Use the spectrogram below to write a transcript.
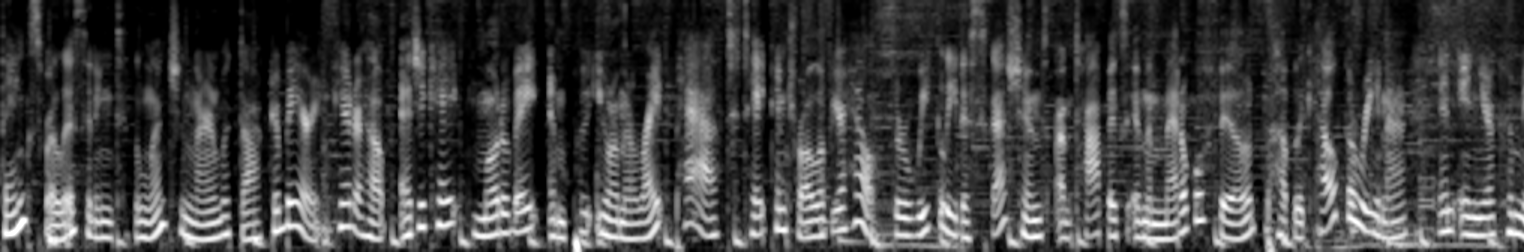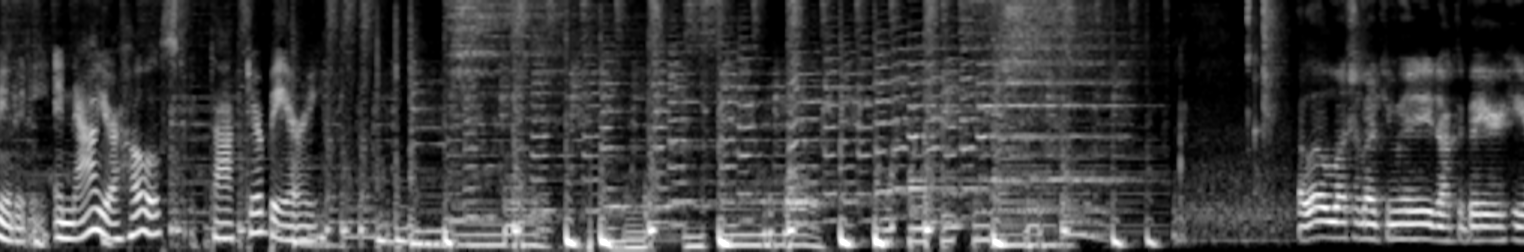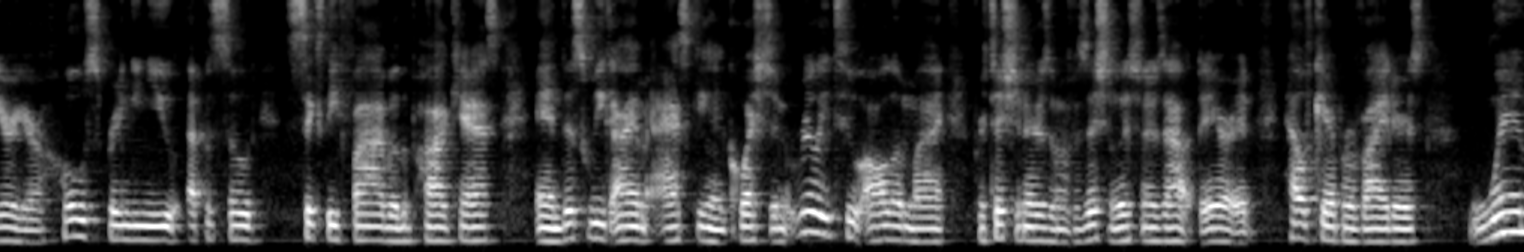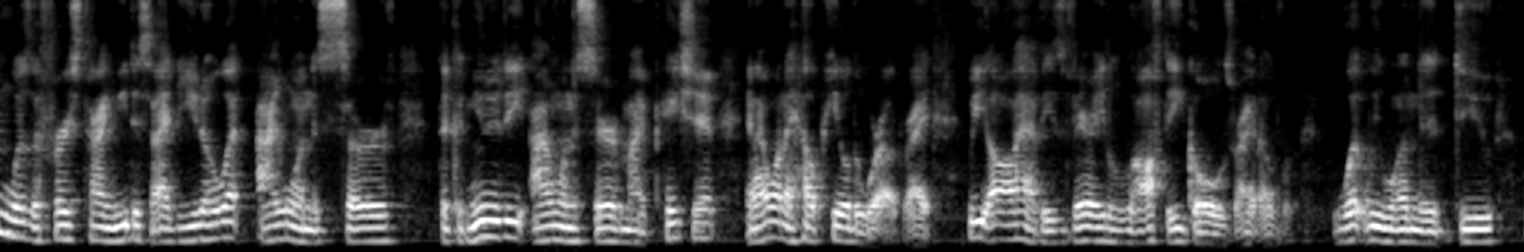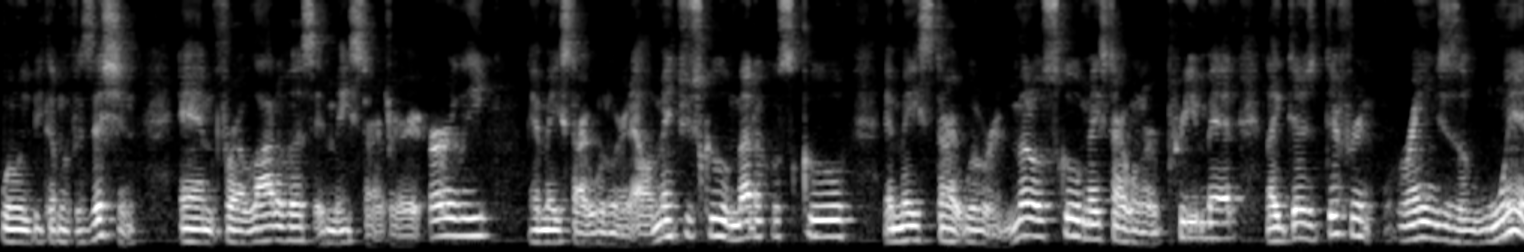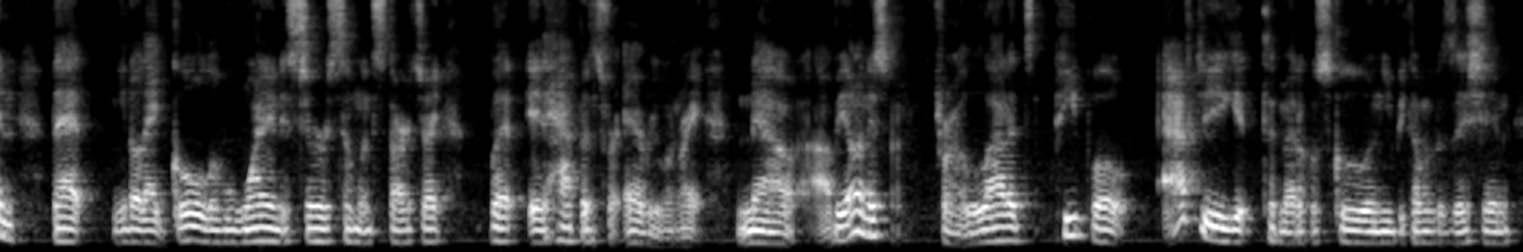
Thanks for listening to the Lunch and Learn with Dr. Pierre, here to help educate, motivate, and put you on the right path to take control of your health through weekly discussions on topics in the medical field, public health arena, and in your community. And now, your host, Dr. Pierre. Lunch and Learn community. Dr. Pierre here, your host, bringing you episode 65 of the podcast. And this week I am asking a question really to all of my practitioners and my physician listeners out there and healthcare providers. When was the first time you decided, you know what, I want to serve the community, I want to serve my patient, and I want to help heal the world, right? We all have these very lofty goals, right, of what we want to do when we become a physician. And for a lot of us, it may start very early. It may start when we're in elementary school, medical school. It may start when we're in middle school. It may start when we're pre med. Like there's different ranges of when that you know that goal of wanting to serve someone starts, right? But it happens for everyone, right? Now, I'll be honest. For a lot of people, after you get to medical school and you become a physician,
